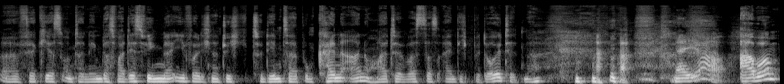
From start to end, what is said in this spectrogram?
äh, Verkehrsunternehmen. Das war deswegen naiv, weil ich natürlich zu dem Zeitpunkt keine Ahnung hatte, was das eigentlich bedeutet. Ne? naja. Aber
